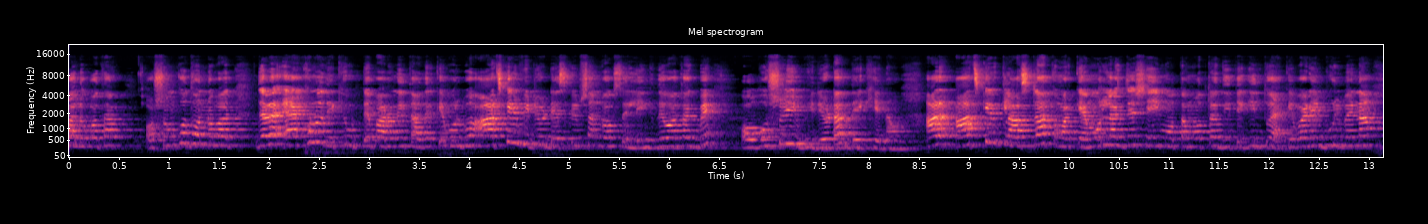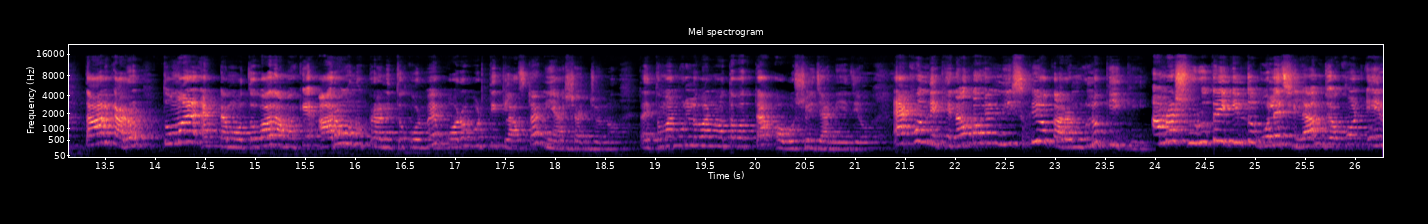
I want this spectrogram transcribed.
ভালো কথা। অসংখ্য ধন্যবাদ। যারা এখনও দেখে উঠতে পারোনি, তাদেরকে বলব, আজকের ভিডিও ডেসক্রিপশন বক্সে লিংক দেওয়া থাকবে। অবশ্যই ভিডিওটা দেখে নাও। আর আজকের ক্লাসটা তোমার কেমন লাগছে, সেই মতামতটা দিতে কিন্তু একেবারেই ভুলবে না। তার কারণ, তোমার একটা মতবাদ আমাকে আরও অনুপ্রাণিত করবে পরবর্তী ক্লাসটা নিয়ে আসার জন্য। তাই তোমার মূল্যবান মতামতটা অবশ্যই জানিয়ে যেও। এখন দেখে নাও তাহলে নিষ্ক্রিয় কারণগুলো কি কি। আমরা শুরুতেই কিন্তু বলেছিলাম, যখন এর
